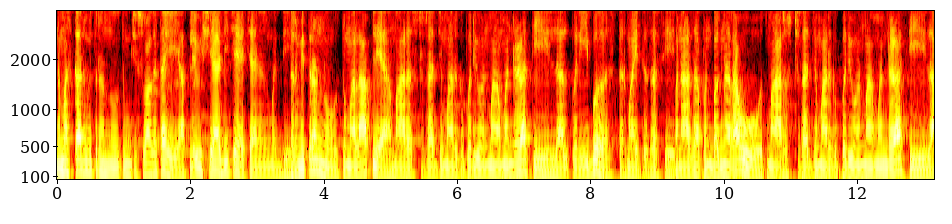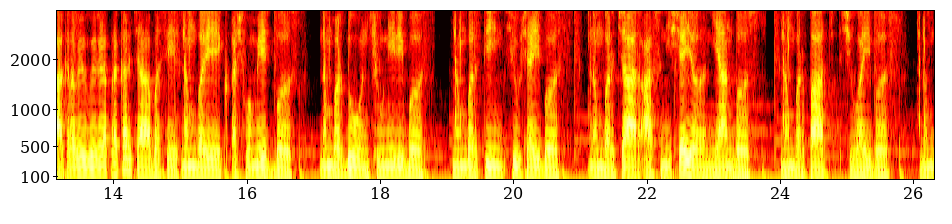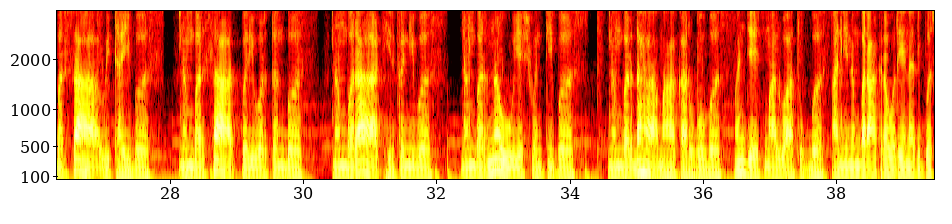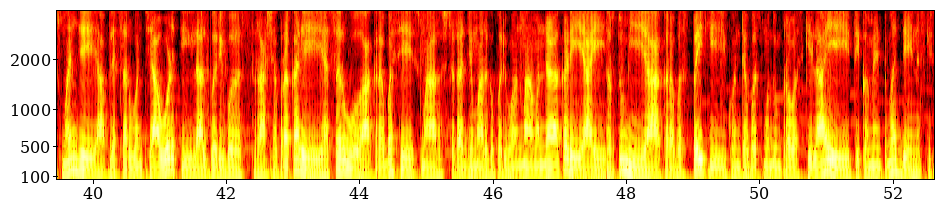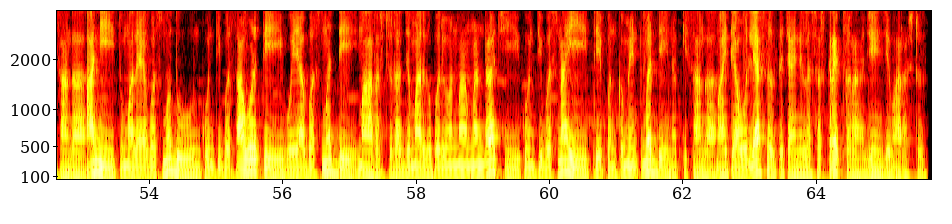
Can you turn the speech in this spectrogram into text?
नमस्कार मित्रांनो तुमचे स्वागत आहे आपल्या विषय आधीच्या या चॅनलमध्ये. तर मित्रांनो तुम्हाला आपल्या महाराष्ट्र राज्य मार्ग परिवहन महामंडळातील लालपरी ही बस तर माहीतच असेल. पण आज आपण बघणार आहोत महाराष्ट्र राज्य मार्ग परिवहन महामंडळातील अकरा वेगवेगळ्या प्रकारच्या बसेस. नंबर एक अश्वमेध बस. नंबर दोन शिवनेरी बस. नंबर तीन शिवशाही बस. नंबर चार आसनी शयन यान बस. नंबर पाच शिवाई बस. नंबर सहा विठाई बस. नंबर सात परिवर्तन बस. नंबर आठ हिरकणी बस. नंबर नऊ यशवंती बस. नंबर दहा महाकार्गो बस म्हणजेच मालवाहतूक बस. आणि नंबर अकरावर येणारी बस म्हणजे आपल्या सर्वांची आवडती लालपरी बस. तर अशा प्रकारे या सर्व अकरा बसेस महाराष्ट्र राज्य मार्ग परिवहन महामंडळाकडे आहे तर तुम्ही या अकरा बस पैकी कोणत्या बसमधून प्रवास केला आहे ते कमेंटमध्ये नक्की सांगा. आणि तुम्हाला या बसमधून कोणती बस आवडते व या बसमध्ये महाराष्ट्र राज्य मार्ग परिवहन महामंडळाची कोणती बस नाही ते पण कमेंटमध्ये नक्की सांगा. माहिती आवडली असेल तर चॅनलला सबस्क्राईब करा. जय जय महाराष्ट्र.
